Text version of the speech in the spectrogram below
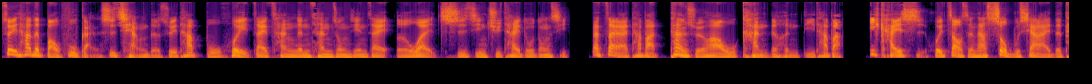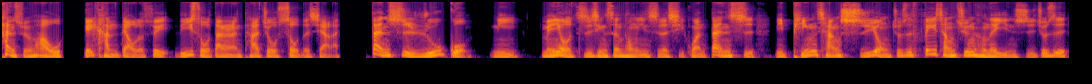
所以他的饱腹感是强的，所以他不会在餐跟餐中间再额外吃进去太多东西。那再来，他把碳水化合物砍得很低，他把一开始会造成他瘦不下来的碳水化合物给砍掉了，所以理所当然他就瘦得下来。但是如果你没有执行生酮饮食的习惯，但是你平常食用就是非常均衡的饮食，就是。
